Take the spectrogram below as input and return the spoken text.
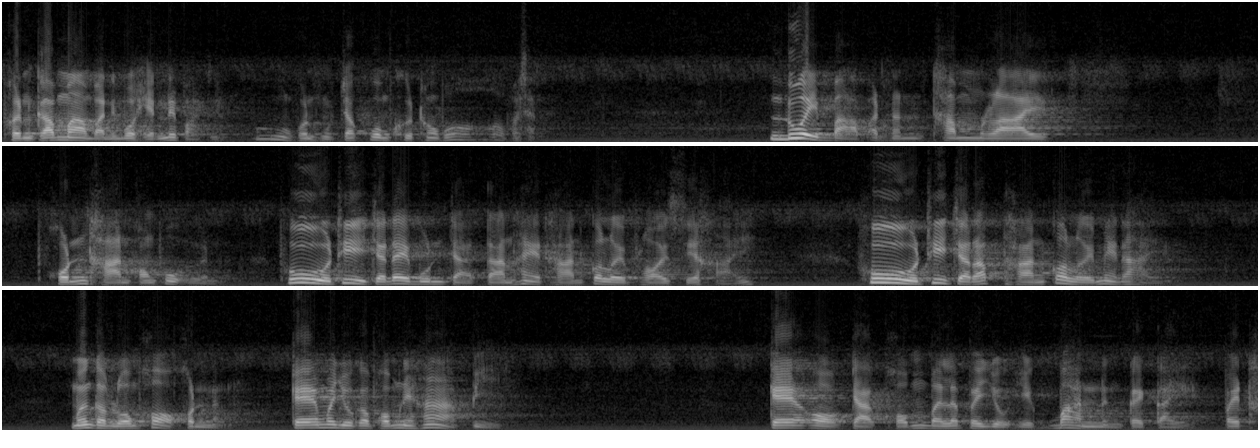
เพิ่นกลับมาบัดนี้บ่เห็นได้บัดนี้โอ้คนหูจักควมคืดท้องพ่อพระฉันด้วยบาปอันนั้นทำลายผลทานของผู้อื่น ผู้ที่จะได้บุญจากการให้ทานก็เลยพลอยเสียหาย ผู้ที่จะรับทานก็เลยไม่ได้ เหมือนกับหลวงพ่อคนหนึ่ง แกมาอยู่กับผมในห้าปี แกออกจากผมไปแล้วไปอยู่อีกบ้านหนึ่งไกลๆ ไปท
